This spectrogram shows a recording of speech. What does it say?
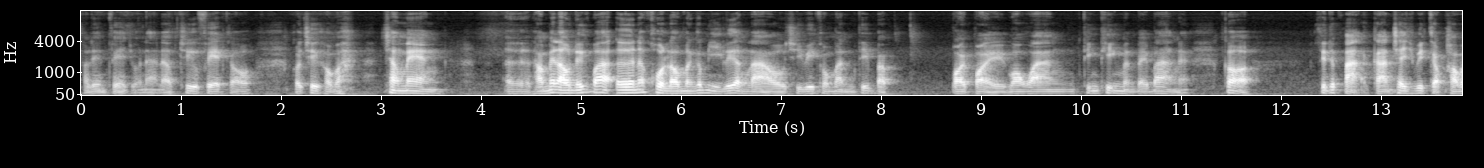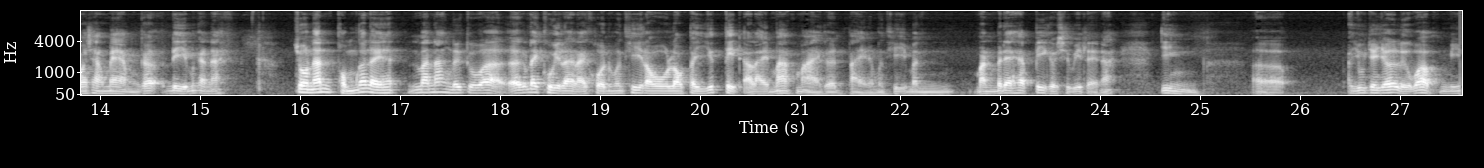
เขาเรียนเฟซอยู่นะแล้วชื่อเฟซเขาเขาชื่อเขาว่าช่างแมงเออทำให้เรานึกว่าเออนะคนเรามันก็มีเรื่องราวชีวิตของมันที่แบบ ปล่อยปล่อยวางวางทิ้งทิ้งมันไปบ้างเนะก็ศิลปะการใช้ชีวิตกับคำว่าช่างแม่มันก็ดีเหมือนกันนะช่วงนั้นผมก็เลยมานั่งนึกดูว่าเออได้คุยหลาย ๆ คนบางทีเราเราไปยึดติดอะไรมากมายเกินไปบางทีมันมันไม่ได้แฮปปี้กับชีวิตเลยนะ ยิ่งอายุเยอะๆหรือว่ามี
